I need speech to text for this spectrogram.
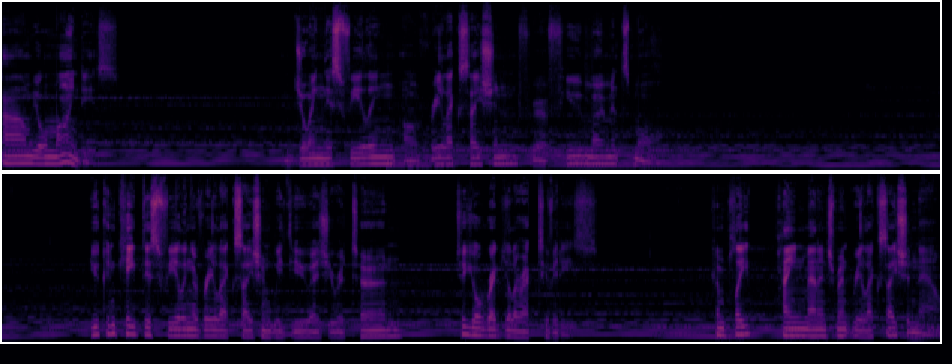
calm your mind is. Enjoying this feeling of relaxation for a few moments more. You can keep this feeling of relaxation with you as you return to your regular activities. Complete pain management relaxation now.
